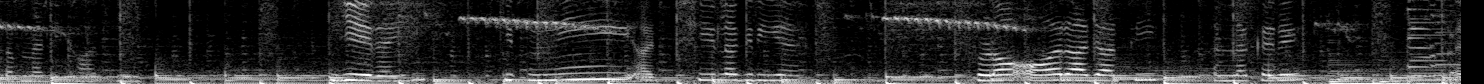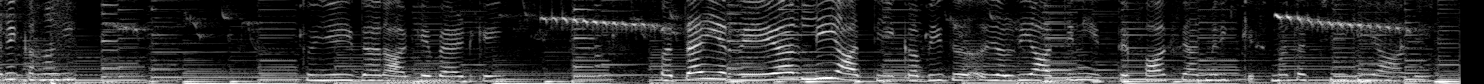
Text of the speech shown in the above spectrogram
तब मैं दिखाती हूँ। ये रही। कितनी अच्छी लग रही है। थोड़ा और आ जाती, अल्लाह करे। अरे कहाँ गई? तो ये इधर आके बैठ गई। पता है, ये रेयरली आती, कभी तो जल्दी आती नहीं। इत्तेफाक से आज मेरी किस्मत अच्छी कि आ गई।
